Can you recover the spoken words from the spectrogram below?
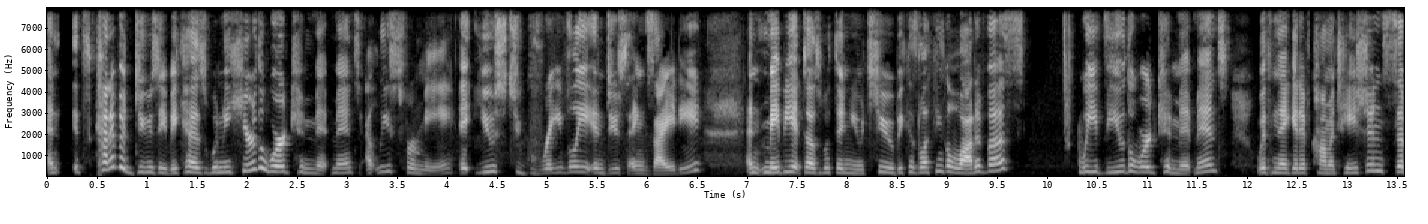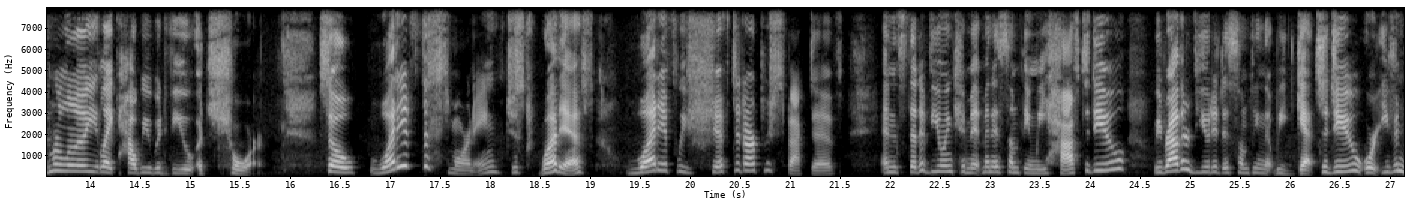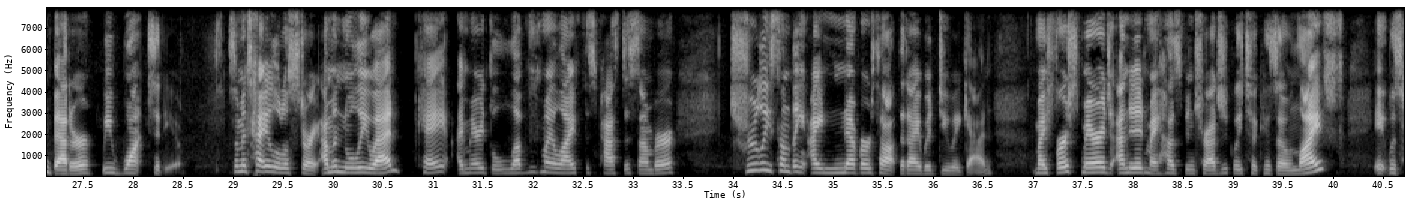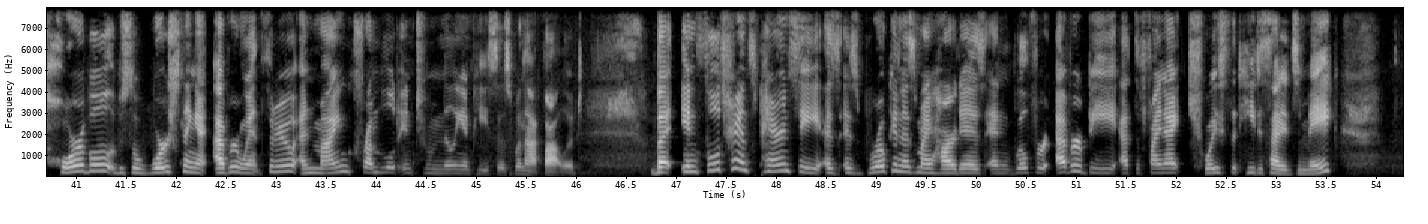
And it's kind of a doozy because when we hear the word commitment, at least for me, it used to gravely induce anxiety. And maybe it does within you too, because I think a lot of us, we view the word commitment with negative connotation, similarly, like how we would view a chore. So, what if this morning, just what if, what if we shifted our perspective and instead of viewing commitment as something we have to do, we rather viewed it as something that we get to do, or even better, we want to do? So I'm gonna tell you a little story. I'm a newlywed. Okay. I married the love of my life this past December. Truly something I never thought that I would do again. My first marriage ended. My husband tragically took his own life. It was horrible. It was the worst thing I ever went through, and mine crumbled into a million pieces when that followed. But in full transparency, as, as broken as my heart is and will forever be at the finite choice that he decided to make,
